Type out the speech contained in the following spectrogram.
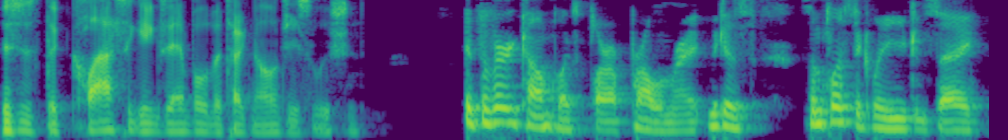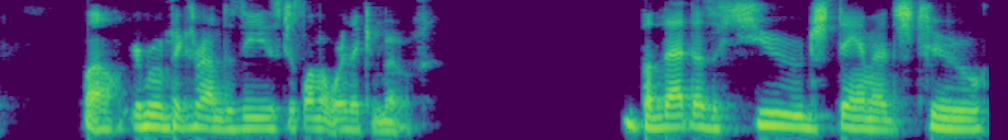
This is the classic example of a technology solution. It's a very complex problem, right? Because simplistically, you could say, well, you're moving pigs around disease, just limit where they can move. But that does a huge damage to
